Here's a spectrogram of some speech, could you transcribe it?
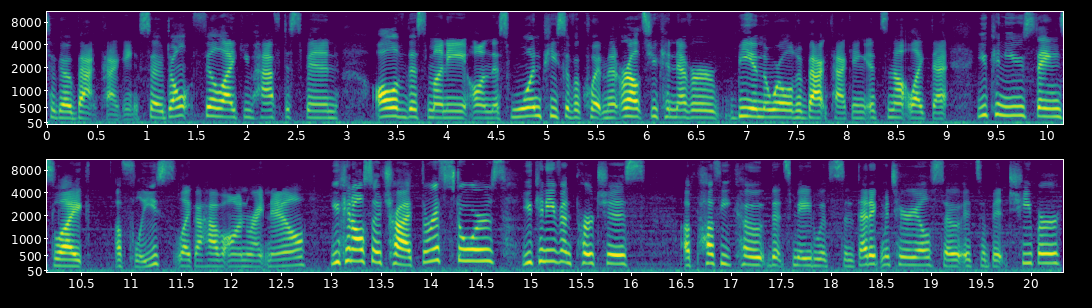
to go backpacking. So don't feel like you have to spend all of this money on this one piece of equipment or else you can never be in the world of backpacking. It's not like that. You can use things like a fleece like I have on right now. You can also try thrift stores. You can even purchase a puffy coat that's made with synthetic material, so it's a bit cheaper.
